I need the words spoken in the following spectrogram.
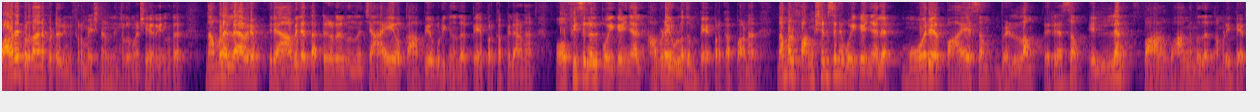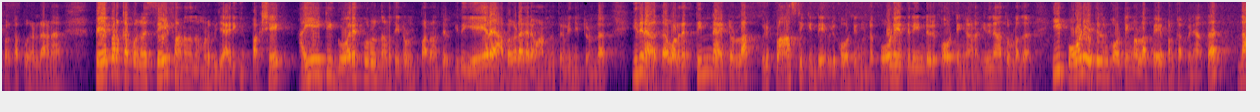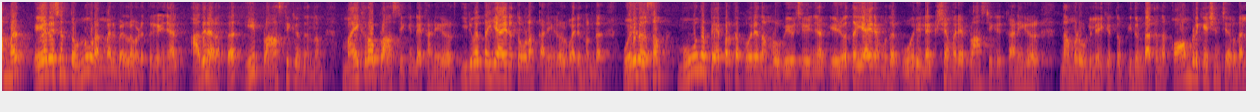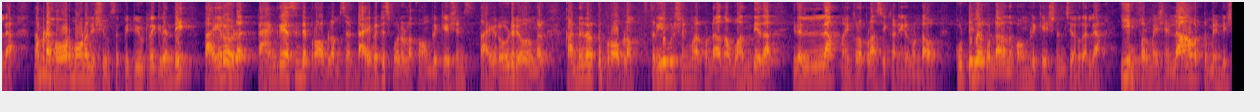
വളരെ പ്രധാനപ്പെട്ട ഒരു ഇൻഫർമേഷനാണ് നിങ്ങളുമായി ഷെയർ ചെയ്യുന്നത്. നമ്മളെല്ലാവരും രാവിലെ തട്ടുകളിൽ നിന്ന് ചായയോ കാപ്പിയോ കുടിക്കുന്നത് പേപ്പർ കപ്പിലാണ് ഓഫീസുകളിൽ പോയി കഴിഞ്ഞാൽ അവിടെയുള്ളതും പേപ്പർ കപ്പാണ് നമ്മൾ ഫംഗ്ഷൻസിന് പോയി കഴിഞ്ഞാൽ മോര് പായസം വെള്ളം രസം എല്ലാം വാങ്ങുന്നത് നമ്മൾ ഈ പേപ്പർ കപ്പുകളിലാണ് പേപ്പർ കപ്പുകൾ സേഫ് ആണെന്ന് നമ്മൾ വിചാരിക്കും. പക്ഷേ ഐ ഐ ടി ഗോരഖ്പൂറിൽ നടത്തിയിട്ടുള്ള പഠനത്തിൽ ഇത് ഏറെ അപകടകരമാണെന്ന് തെളിഞ്ഞിട്ടുണ്ട്. ഇതിനകത്ത് വളരെ തിന്നായിട്ടുള്ള ഒരു പ്ലാസ്റ്റിക്കിന്റെ ഒരു കോട്ടിംഗ് ഉണ്ട്. പോളിയത്തിലീന്റെ ഒരു കോട്ടിംഗ് ആണ്. ഇതിനകത്തുള്ളത് ഈ പോളിയത്തിൽ കോട്ടിംഗ് ഉള്ള പേപ്പർ കപ്പിനകത്ത് നമ്മൾ ഏകദേശം തൊണ്ണൂറ് എം എൽ വെള്ളം എടുത്തു കഴിഞ്ഞാൽ അതിനകത്ത് ഈ പ്ലാസ്റ്റിക്കിൽ നിന്നും മൈക്രോ പ്ലാസ്റ്റിക്കിന്റെ കണികകൾ ഇരുപത്തയ്യായിരത്തോളം കണികകൾ വരുന്നുണ്ട്. ഒരു ദിവസം മൂന്ന് പേപ്പർ കപ്പ് വരെ നമ്മൾ ഉപയോഗിച്ച് കഴിഞ്ഞാൽ എഴുപത്തയ്യായിരം മുതൽ ഒരു ലക്ഷം വരെ പ്ലാസ്റ്റിക് കണികകൾ നമ്മുടെ ഉള്ളിലേക്ക് എത്തും. ഇതുണ്ടാക്കുന്ന കോംപ്ലിക്കേഷൻ ചെറുതല്ല. നമ്മുടെ ഹോർമോണൽ ഇഷ്യൂസ് പിറ്റ്യൂട്ടറി ഗ്രന്ഥി തൈറോയിഡ് പാങ്ക്രിയാസിന്റെ പ്രോബ്ലംസ് ഡയബറ്റിസ് പോലുള്ള കോംപ്ലിക്കേഷൻസ് തൈറോയിഡ് രോഗങ്ങൾ കണ്ണുകൾക്ക് പ്രോബ്ലം സ്ത്രീ പുരുഷന്മാർക്കുണ്ടാകുന്ന വന്ധ്യത ഇതെല്ലാം മൈക്രോ പ്ലാസ്റ്റിക് കണികൾ ഉണ്ടാവും കുട്ടികൾക്കുണ്ടാകുന്ന കോംപ്ലിക്കേഷനും ചെറുതല്ല. ഈ ഇൻഫർമേഷൻ എല്ലാവർക്കും വേണ്ടി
